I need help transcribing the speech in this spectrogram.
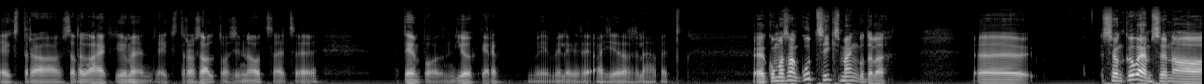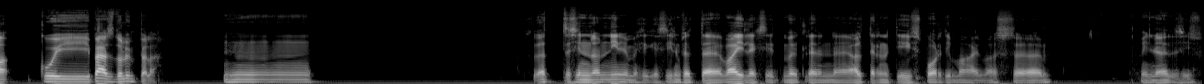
ekstra sada kaheksakümmend ekstra salto sinna otsa, et see tempo on jõhker, millega see asi edasi läheb, et äh, kui ma saan kutse X-mängudele, äh, see on kõvem sõna kui pääseda olümpiale mm,? Vaata, siin on inimesi, kes ilmselt äh, vaidleksid, ma ütlen äh, alternatiivspordimaailmas, äh, nii-öelda siis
